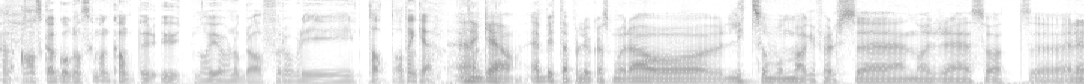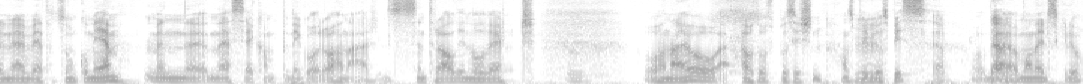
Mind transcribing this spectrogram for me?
Altså, Han skal gå ganske mange kamper uten å gjøre noe bra for å bli tatt av, tenker jeg. Det tenker jeg òg. Jeg bytta på Lukas Mora, og litt sånn vond magefølelse når jeg så at Eller når jeg vet at han kommer hjem, men eh, når jeg ser kampen i går, og han er sentralt involvert Mm. Og han er jo out of position. Han spiller Mm. jo spiss, Ja. og det er, Ja. man elsker det jo.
